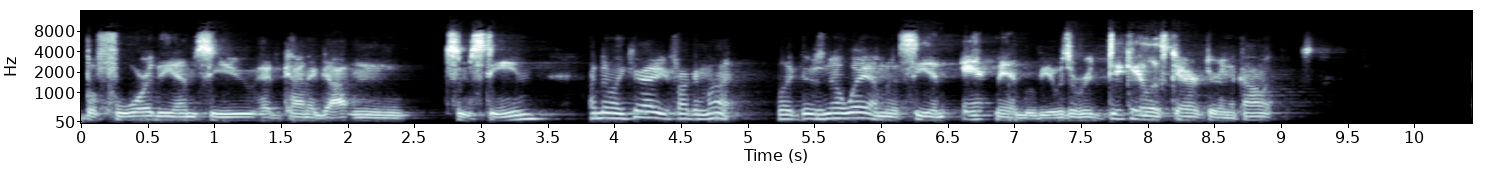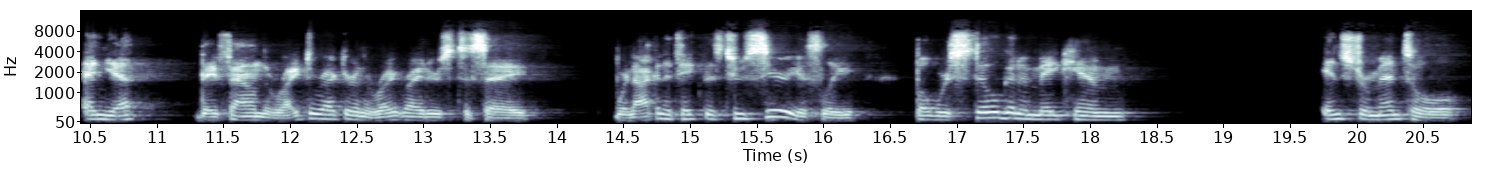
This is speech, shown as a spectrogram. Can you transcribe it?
before the MCU had kind of gotten some steam, I'd been like, you're out of your fucking mind. Like, there's no way I'm going to see an Ant Man movie. It was a ridiculous character in the comic books. And yet, they found the right director and the right writers to say, we're not going to take this too seriously, but we're still going to make him instrumental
